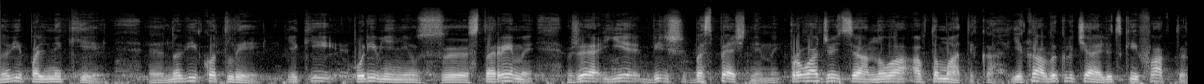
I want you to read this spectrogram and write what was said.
нові пальники, е, нові котли, які порівняні з старими вже є більш безпечними. Впроваджується нова автоматика, яка виключає людський фактор.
